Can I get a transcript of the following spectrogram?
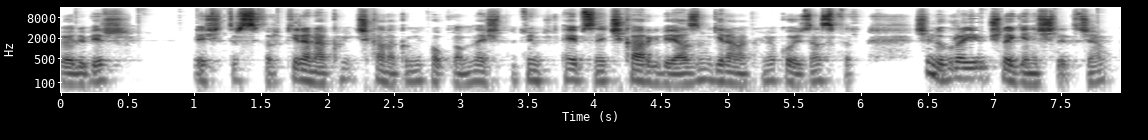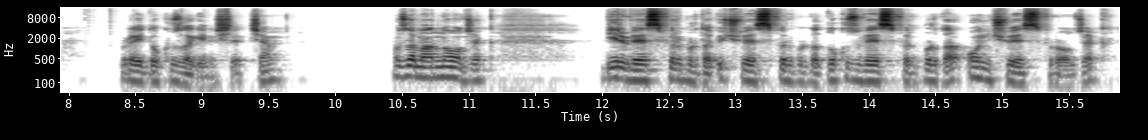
bölü 1 eşittir 0. Giren akım çıkan akımın toplamına eşit. Bütün hepsini çıkar gibi yazdım. Giren akım yok o yüzden 0. Şimdi burayı 3 ile genişleteceğim. Burayı 9 ile genişleteceğim. O zaman ne olacak? 1 V0 burada, 3 V0 burada, 9 V0 burada, 13 V0 olacak.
